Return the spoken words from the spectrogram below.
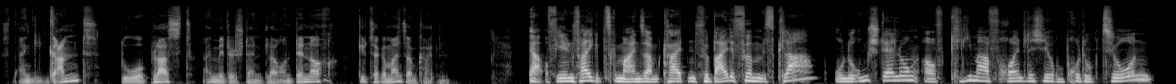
ist ein Gigant, Duoplast ein Mittelständler und dennoch gibt es ja Gemeinsamkeiten. Ja, auf jeden Fall gibt es Gemeinsamkeiten. Für beide Firmen ist klar, ohne Umstellung auf klimafreundliche Produktion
